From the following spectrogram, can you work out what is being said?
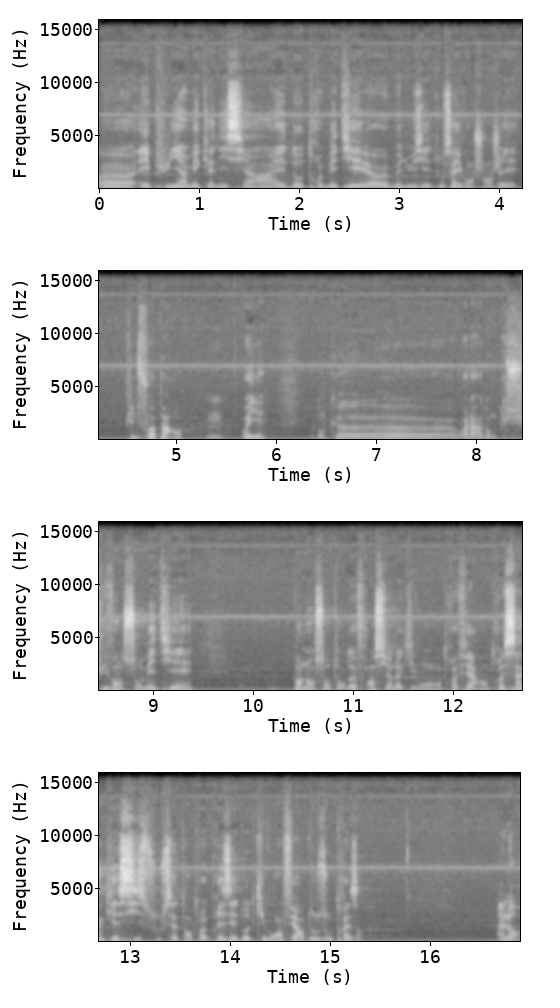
Euh, et puis un mécanicien et d'autres métiers, euh, menuisier et tout ça, ils vont changer qu'une fois par an. Hmm. Vous voyez? Donc euh, voilà, donc suivant son métier, pendant son tour de France, il y en a qui vont entre faire entre 5 et 6 ou 7 entreprises et d'autres qui vont en faire 12 ou 13 ans. Alors,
